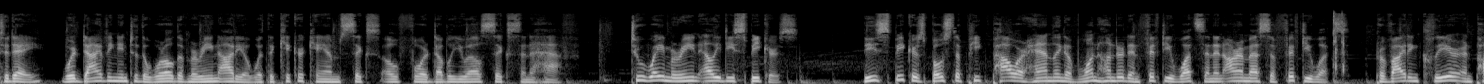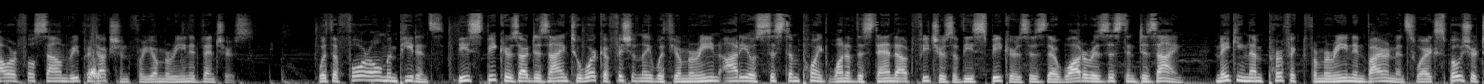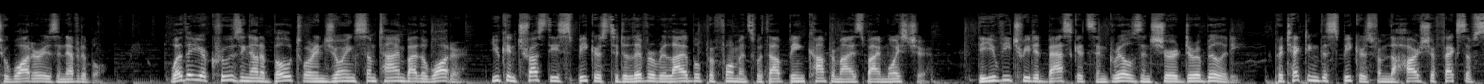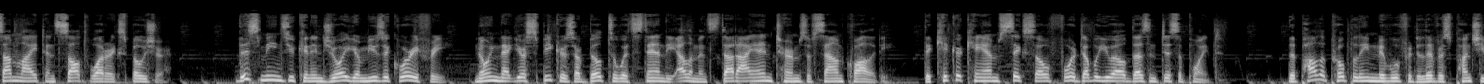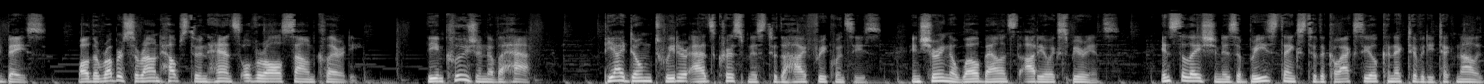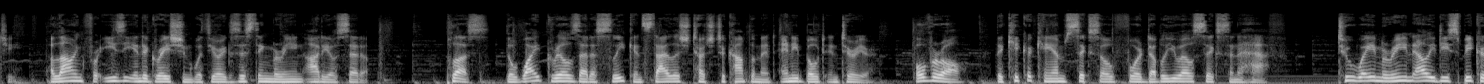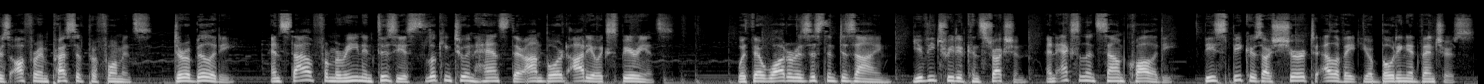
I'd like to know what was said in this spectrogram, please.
Today, we're diving into the world of marine audio with the Kicker KM604WL6.5. Two way marine LED speakers. These speakers boast a peak power handling of 150 watts and an RMS of 50 watts, providing clear and powerful sound reproduction for your marine adventures. With a 4 ohm impedance, these speakers are designed to work efficiently with your marine audio system. Point one of the standout features of these speakers is their water resistant design, making them perfect for marine environments where exposure to water is inevitable. Whether you're cruising on a boat or enjoying some time by the water, you can trust these speakers to deliver reliable performance without being compromised by moisture. The UV treated baskets and grills ensure durability, protecting the speakers from the harsh effects of sunlight and saltwater exposure. This means you can enjoy your music worry free, knowing that your speakers are built to withstand the elements. In terms of sound quality, the Kicker KM604WL doesn't disappoint. The polypropylene midwoofer delivers punchy bass, while the rubber surround helps to enhance overall sound clarity. The inclusion of a half PI dome tweeter adds crispness to the high frequencies, ensuring a well balanced audio experience. Installation is a breeze thanks to the coaxial connectivity technology, allowing for easy integration with your existing marine audio setup. Plus, the white grills add a sleek and stylish touch to complement any boat interior. Overall, the Kicker KM604WL6.5 Two-way marine LED speakers offer impressive performance, durability, and style for marine enthusiasts looking to enhance their onboard audio experience. With their water-resistant design, UV-treated construction, and excellent sound quality, these speakers are sure to elevate your boating adventures.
